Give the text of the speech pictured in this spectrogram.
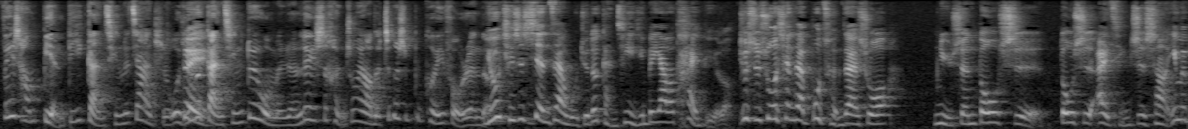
非常贬低感情的价值。我觉得感情对我们人类是很重要的，这个是不可以否认的。尤其是现在，我觉得感情已经被压到太低了。就是说，现在不存在说。女生都是都是爱情至上，因为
